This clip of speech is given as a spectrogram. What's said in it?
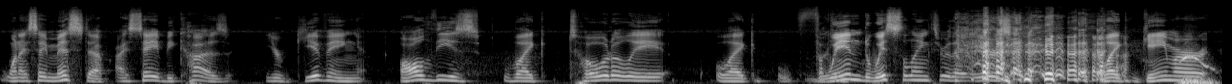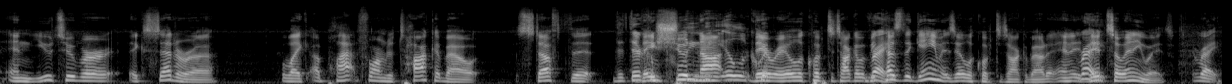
when I say misstep, I say because you're giving all these like totally like wind whistling through their ears like gamer and YouTuber etc like a platform to talk about stuff that That they're they should not ill-equipped- they were ill equipped to talk about Right. because the game is ill equipped to talk about it and it Right. did so anyways. right.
